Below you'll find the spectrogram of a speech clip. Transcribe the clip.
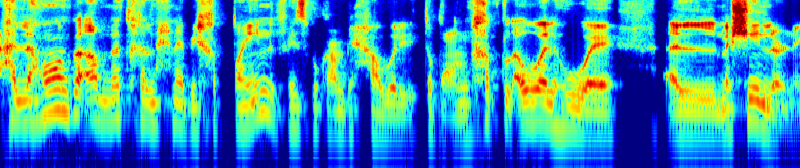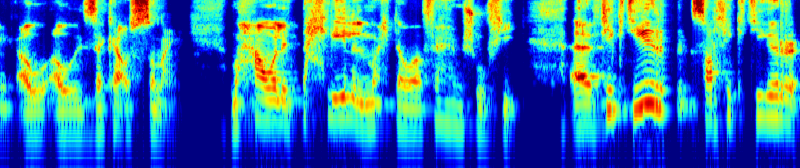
هلا هون بقى بندخل نحن بخطين الفيسبوك عم بيحاول يتبعهم. الخط الأول هو ال machine learning أو أو الذكاء الصناعي محاولة تحليل المحتوى فهم شو فيه. آه، في كثير صار في كثير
